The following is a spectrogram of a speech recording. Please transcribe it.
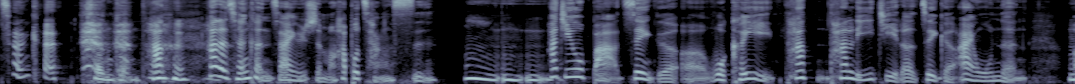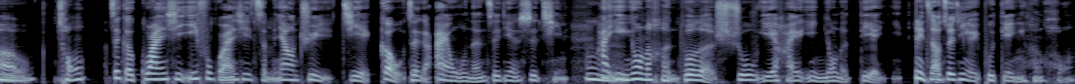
诚恳，诚恳。他他的诚恳在于什么？他不藏私。嗯嗯嗯，他几乎把这个呃，我可以，他他理解了这个爱无能，呃，从这个关系依附关系怎么样去解构这个爱无能这件事情，他引用了很多的书，也还有引用了电影。你知道最近有一部电影很红，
